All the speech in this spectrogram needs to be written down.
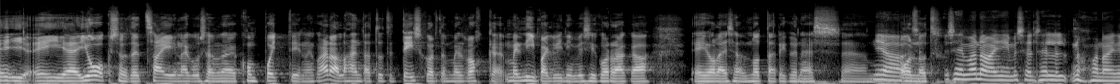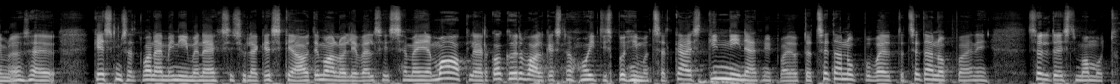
ei, ei jooksnud, et sai nagu selle kompoti nagu ära lahendatud, et teist korda meil rohkem, meil nii palju inimesi korraga ei ole seal notari kõnes ähm, ja, olnud. see vanainimesel, sellel noh, vanainimene, see keskmiselt vanem inimene ehk siis üle keskea, temal oli veel siis see meie maakler ka kõrval, kes noh, hoidis põhimõtteliselt käest kinni, näed nüüd vajutad seda nuppu, vajutad seda nuppu ja nii. see oli tõesti mammut,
